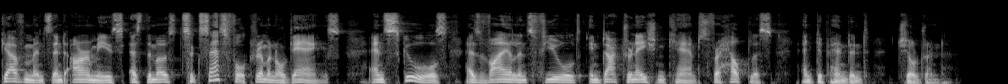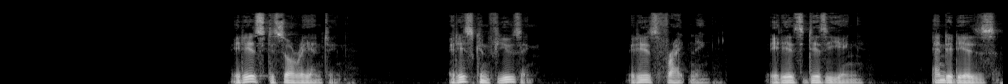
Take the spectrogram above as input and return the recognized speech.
governments and armies as the most successful criminal gangs, and schools as violence fueled indoctrination camps for helpless and dependent children. It is disorienting. It is confusing. It is frightening. It is dizzying. And it is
